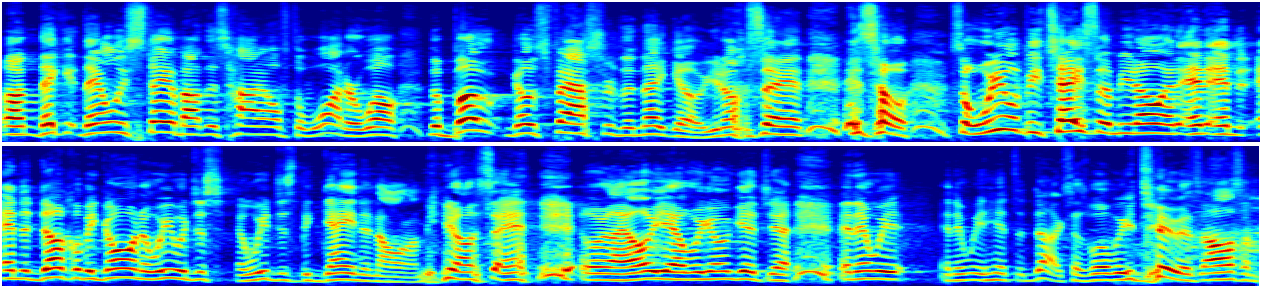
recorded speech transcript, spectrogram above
um, they, they only stay about this high off the water. Well, the boat goes faster than they go, you know what I'm saying? And so, so we would be chasing them, you know, and, and, and, and the duck would be going, and we would just, and we'd just be gaining on them, you know what I'm saying? And we're like, oh, yeah, we're going to get you. And then we, and then we'd hit the ducks. That's what we do. It's awesome.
